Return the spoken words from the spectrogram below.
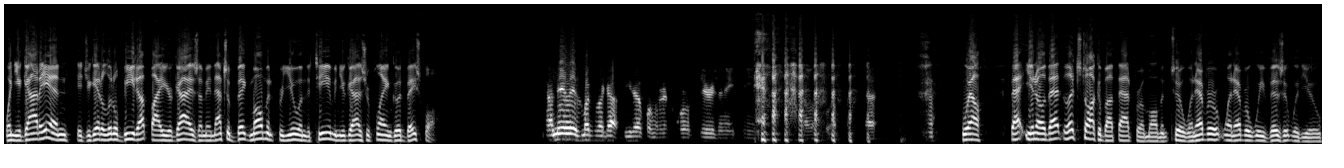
when you got in, did you get a little beat up by your guys? I mean, that's a big moment for you and the team, and you guys are playing good baseball. Not nearly as much as I got beat up when we were in the World Series in 18. well, that you know that let's talk about that for a moment too. Whenever whenever we visit with you,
